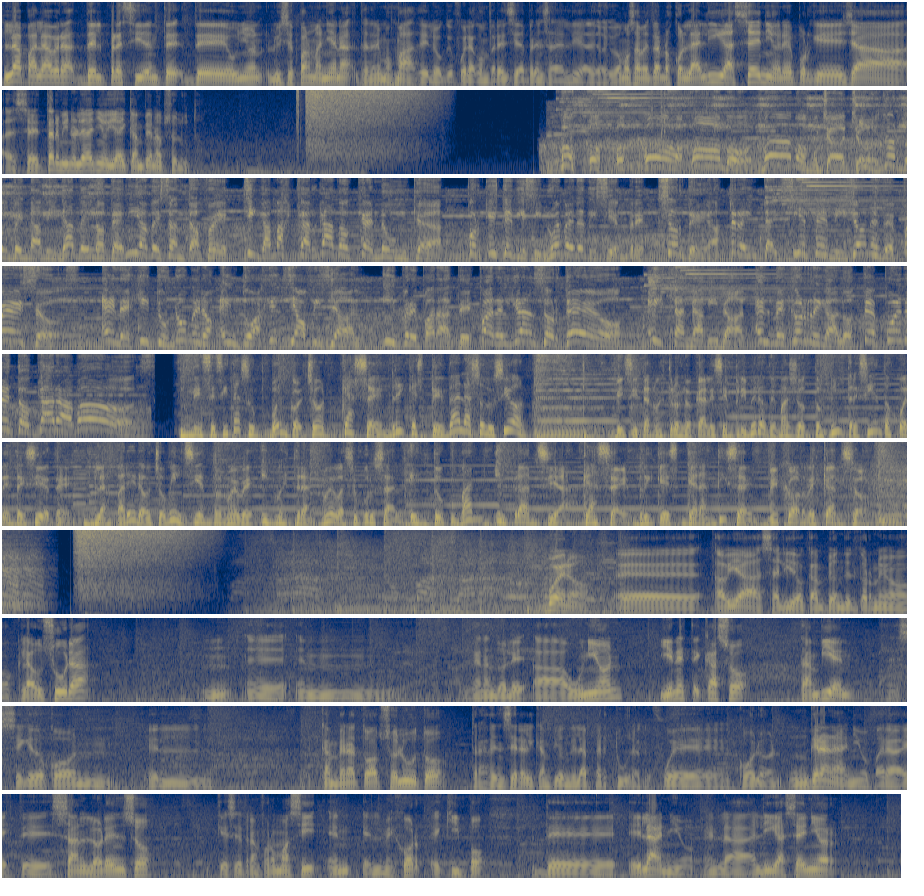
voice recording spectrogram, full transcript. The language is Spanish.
la palabra del presidente de Unión, Luis Espán. Mañana tendremos más de lo que fue la conferencia de prensa del día de hoy. Vamos a meternos con la Liga Senior, eh, porque ya se terminó el año y hay campeón absoluto. ¡Vamos! ¡Vamos, muchachos! El gordo de Navidad de Lotería de Santa Fe llega más cargado que nunca. Porque este 19 de diciembre sortea 37 millones de pesos. Elegí tu número en tu agencia oficial y prepárate para el gran sorteo. Esta Navidad, el mejor regalo te puede tocar a vos. ¿Necesitas un buen colchón? Casa Enríquez te da la solución. Visita nuestros locales en Primero de Mayo 2347, Blas Parera 8109 y nuestra nueva sucursal en Tucumán y Francia. Casa Enríquez garantiza el mejor descanso. Bueno, eh, había salido campeón del torneo Clausura, eh, en- ganándole a Unión, y en este caso también se quedó con el campeonato absoluto tras vencer al campeón de la apertura, que fue Colón. Un gran año para este San Lorenzo, que se transformó así en el mejor equipo del año en la Liga Senior.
